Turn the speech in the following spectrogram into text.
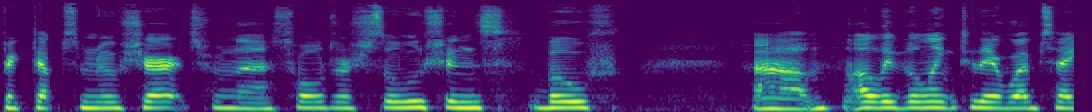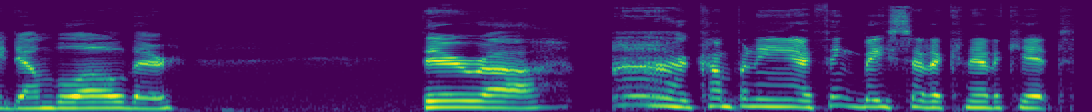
Picked up some new shirts from the Soldier Solutions booth. Um, I'll leave the link to their website down below. They're, they're uh, company, I think, based out of Connecticut.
